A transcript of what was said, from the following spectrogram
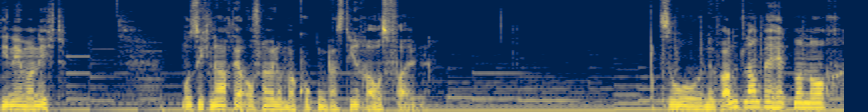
die nehmen wir nicht. Muss ich nach der Aufnahme nochmal gucken, dass die rausfallen. So, eine Wandlampe hätten wir noch.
